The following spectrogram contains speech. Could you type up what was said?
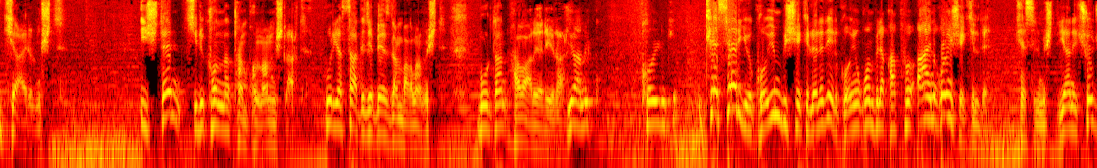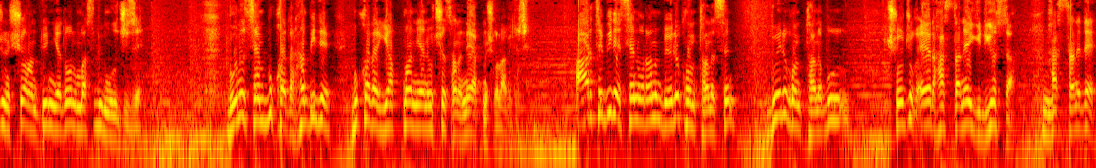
ikiye ayrılmıştı. İçten silikonla tamponlanmışlardı. Buraya sadece bezden bağlanmıştı. Buradan hava veriyorlar. Yani koyun ki Keser gibi koyun bir şekil öyle değil. Koyun komple kapı aynı koyun şekilde kesilmişti. Yani çocuğun şu an dünyada olması bir mucize. Bunu sen bu kadar ha bir de bu kadar yapman yani uçuyor sana ne yapmış olabilir? Artı bir de sen oranın böyle komutanısın. Böyle komutanı bu çocuk eğer hastaneye gidiyorsa hastanede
